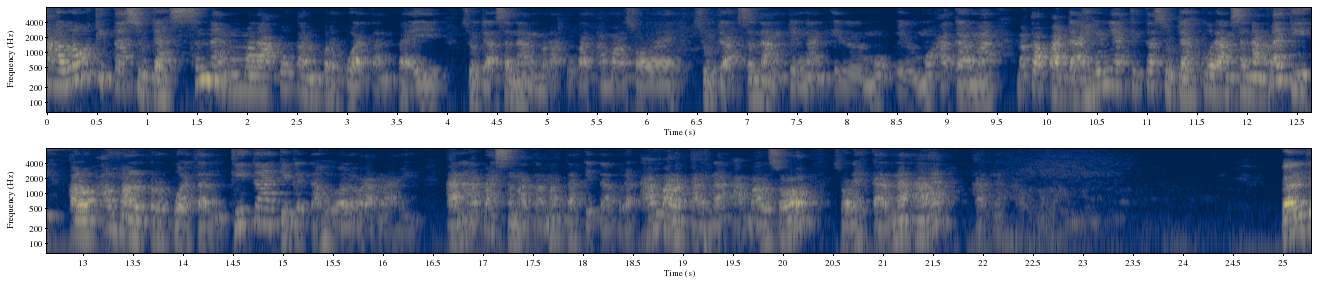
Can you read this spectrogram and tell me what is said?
kalau kita sudah senang melakukan perbuatan baik, sudah senang melakukan amal soleh, sudah senang dengan ilmu-ilmu agama, maka pada akhirnya kita sudah kurang senang lagi kalau amal perbuatan kita diketahui oleh orang lain. Karena apa? Semata-mata kita beramal karena amal so, soleh karena a, karena Allah. Balik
